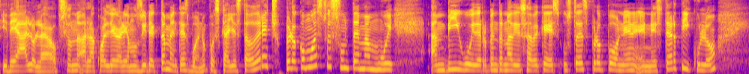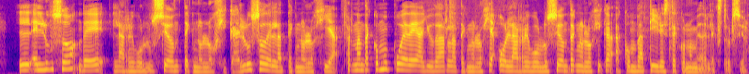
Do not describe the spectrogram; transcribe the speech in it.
ideal o la opción a la cual llegaríamos directamente es, bueno, pues que haya Estado de Derecho. Pero como esto es un tema muy ambiguo y de repente nadie sabe qué es, ustedes proponen en este artículo el el uso de la revolución tecnológica, el uso de la tecnología. Fernanda, ¿cómo puede ayudar la tecnología o la revolución tecnológica a combatir esta economía de la extorsión?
